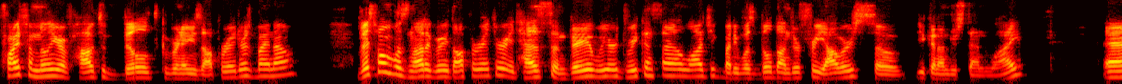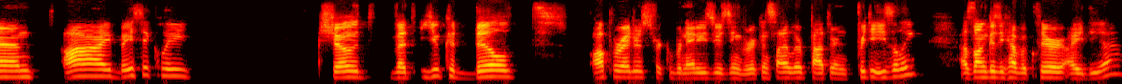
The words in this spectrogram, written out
quite familiar of how to build Kubernetes operators by now. This one was not a great operator. It has some very weird reconcile logic, but it was built under three hours, so you can understand why. And I basically showed that you could build operators for Kubernetes using the reconciler pattern pretty easily, as long as you have a clear idea.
